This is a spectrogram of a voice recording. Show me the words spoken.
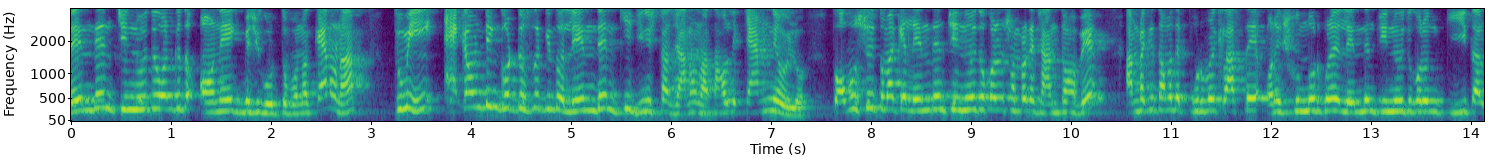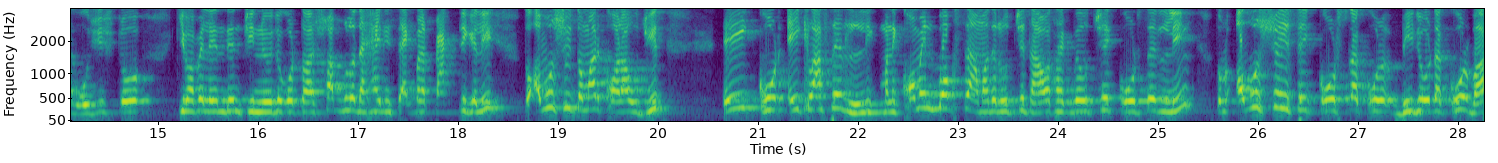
লেনদেন চিহ্নিতকরণ কিন্তু অনেক বেশি গুরুত্বপূর্ণ। কেননা তুমি অ্যাকাউন্টিং করতেছো, কিন্তু লেনদেন কি জিনিসটা জানো না, তাহলে কেমনে হইল? তো অবশ্যই তোমাকে লেনদেন চিহ্নিতকরণ সম্পর্কে জানতে হবে। আমরা কিন্তু আমাদের পূর্বের ক্লাসে অনেক সুন্দর করে লেনদেন চিহ্নিতকরণ কি, তার বৈশিষ্ট্য, কীভাবে লেনদেন চিহ্নিত করতে হয়, সবগুলো দেখাই দিচ্ছে একবার প্র্যাকটিক্যালি তো অবশ্যই তোমার করা উচিত। এই এই ক্লাসের মানে কমেন্ট বক্সে আমাদের হচ্ছে দেওয়া থাকবে হচ্ছে কোর্সের লিঙ্ক তোমরা অবশ্যই সেই কোর্সটা ভিডিওটা করবা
